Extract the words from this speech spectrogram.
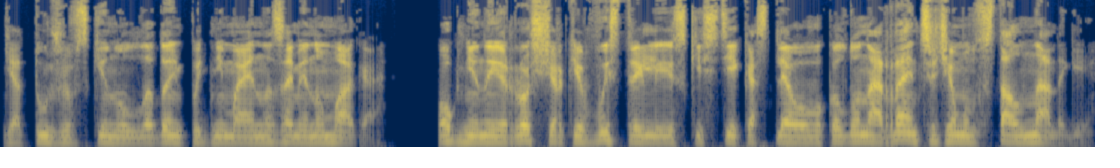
Я тут же вскинул ладонь, поднимая на замену мага. Огненные росчерки выстрелили из кистей костлявого колдуна раньше, чем он встал на ноги.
